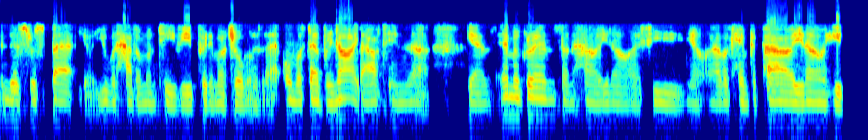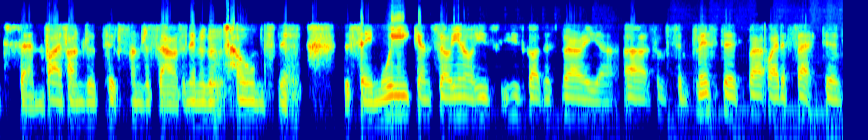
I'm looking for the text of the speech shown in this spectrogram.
in this respect. You know, you would have him on TV pretty much almost almost every night outing uh, against immigrants and how you know if he you know ever came to power, you know he'd send 500, 600,000 immigrants home the, the same week, and so you know he's he's got this very uh, uh, sort of simplistic but quite effective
